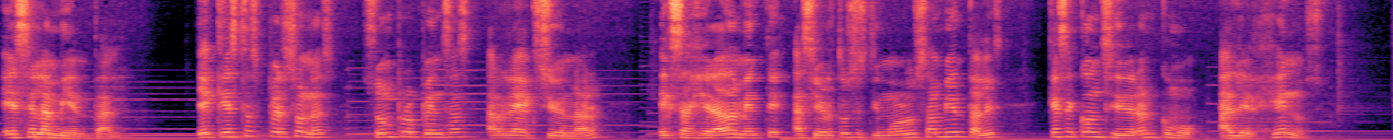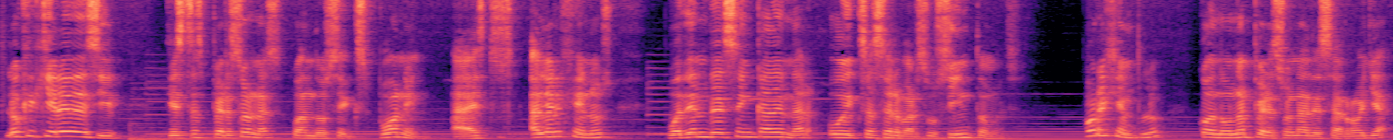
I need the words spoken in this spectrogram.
es el ambiental, ya que estas personas son propensas a reaccionar exageradamente a ciertos estímulos ambientales que se consideran como alergenos, lo que quiere decir que estas personas cuando se exponen a estos alergenos pueden desencadenar o exacerbar sus síntomas. Por ejemplo, cuando una persona desarrolla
